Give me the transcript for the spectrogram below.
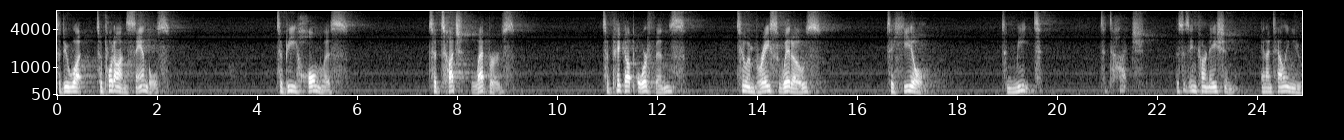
To do what? To put on sandals to be homeless, to touch lepers, to pick up orphans, to embrace widows, to heal, to meet, to touch. This is incarnation. And I'm telling you,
